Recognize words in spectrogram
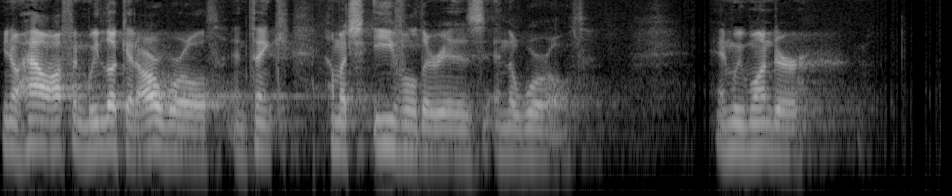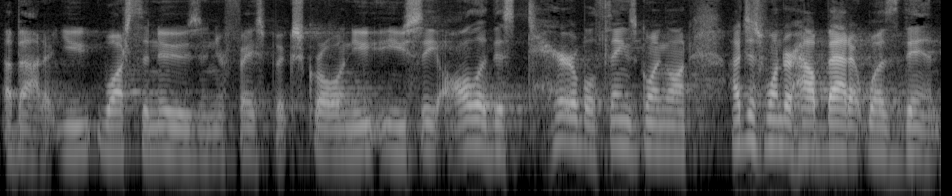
You know, how often we look at our world and think how much evil there is in the world. And we wonder about it. You watch the news and your Facebook scroll and you, you see all of this terrible things going on. I just wonder how bad it was then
